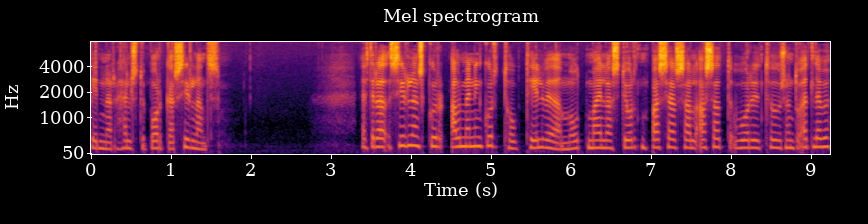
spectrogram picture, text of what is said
hinnar helstu borgar Sýrlands. Eftir að sírlenskur almenningur tók til við að mótmæla stjórn Bashar al-Assad vorið 2011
